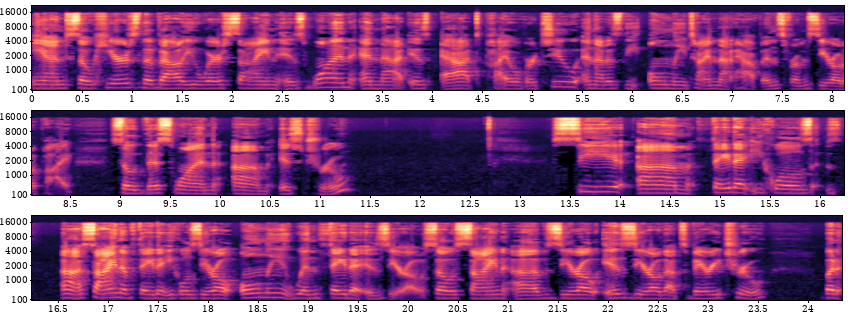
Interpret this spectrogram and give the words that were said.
And so here's the value where sine is 1, and that is at pi over 2, and that is the only time that happens from 0 to pi. So this one um, is true. C um, theta equals, uh, sine of theta equals 0 only when theta is 0. So sine of 0 is 0. That's very true but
